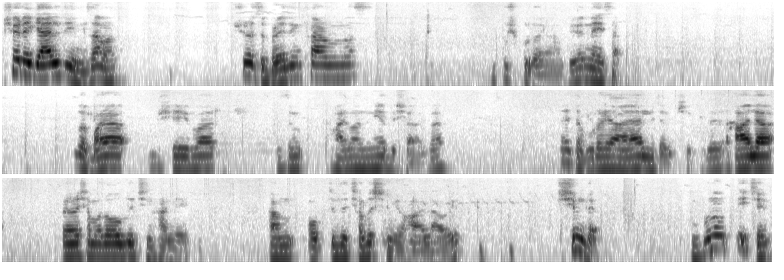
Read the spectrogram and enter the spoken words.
Şöyle geldiğim zaman şurası breeding farm'ımız. Kuş burada yapıyor? Neyse. Burada bayağı bir şey var. Bizim hayvan niye dışarıda? Neyse burayı ayarlayacağım bir şekilde. Hala ön aşamada olduğu için hani tam optimde çalışmıyor hala oyun. Şimdi bunun için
